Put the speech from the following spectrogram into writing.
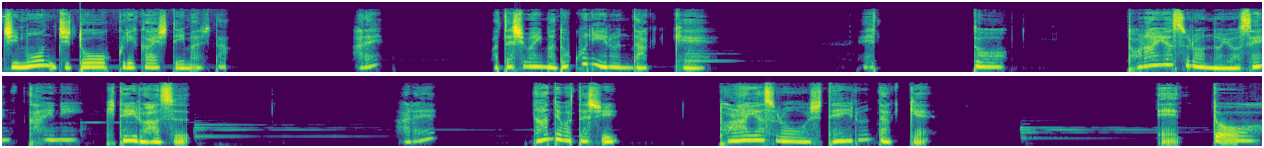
自問自答を繰り返していました。あれ？私は今どこにいるんだっけ？えっと、トライアスロンの予選会に来ているはず。あれ？なんで私、トライアスロンをしているんだっけ？えっと、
